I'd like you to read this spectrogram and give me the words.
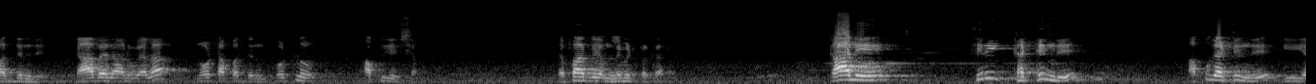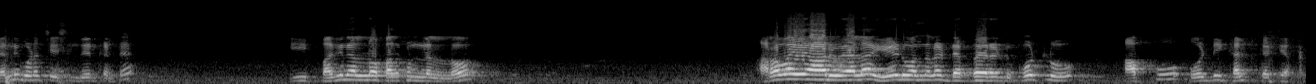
పద్దెనిమిది యాభై నాలుగు వేల నూట పద్దెనిమిది కోట్లు అప్పు చేశాం. ఎఫ్ఆర్బిఎం లిమిట్ ప్రకారం. కానీ తిరిగి కట్టింది అప్పు కట్టింది ఇవన్నీ కూడా చేసింది దేనికంటే ఈ పది నెలల్లో పదకొండు నెలల్లో అరవై ఆరు వేల ఏడు వందల డెబ్బై రెండు కోట్లు అప్పు వడ్డీ కలిపి కట్టాం.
